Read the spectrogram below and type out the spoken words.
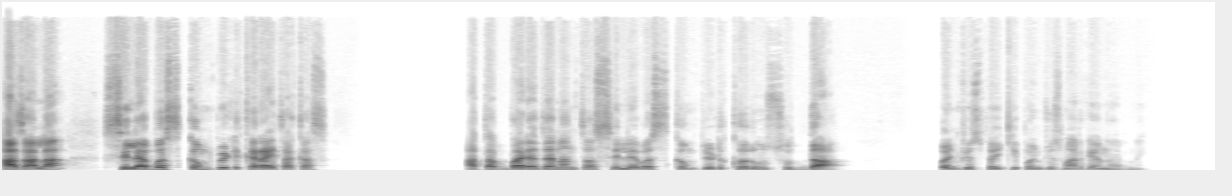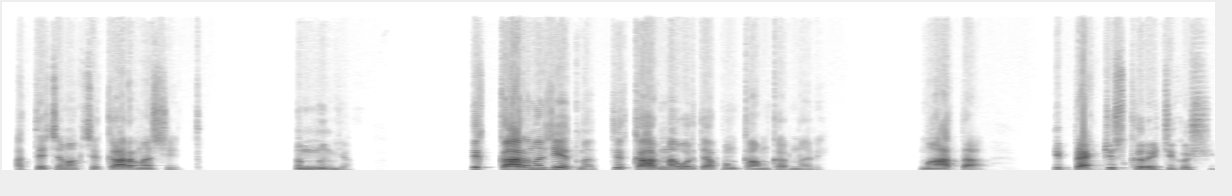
हा झाला सिलेबस कंप्लीट करायचा कसा आता बऱ्याच जणांचा सिलेबस कंप्लीट करून सुद्धा पंचवीस पैकी पंचवीस मार्क येणार नाही. आता त्याच्या मागचे कारण असे आहेत. समजून घ्या. ते कारण जे आहेत ना ते कारणावरती आपण काम करणार आहे. मग आता ती प्रॅक्टिस करायची कशी?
